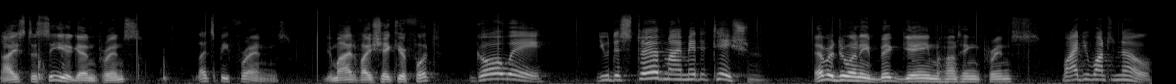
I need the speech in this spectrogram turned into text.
Nice to see you again, Prince. Let's be friends. You mind if I shake your foot? Go away. You disturb my meditation. Ever do any big game hunting, Prince? Why do you want to know?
